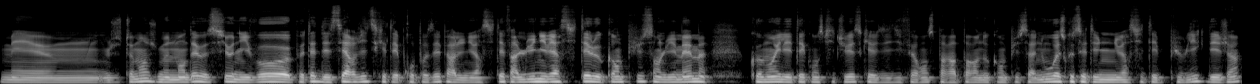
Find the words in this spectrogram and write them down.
Mais justement, je me demandais aussi au niveau peut-être des services qui étaient proposés par l'université, enfin l'université, le campus en lui-même, comment il était constitué, est-ce qu'il y avait des différences par rapport à nos campus à nous? Est-ce que c'était une université publique déjà?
